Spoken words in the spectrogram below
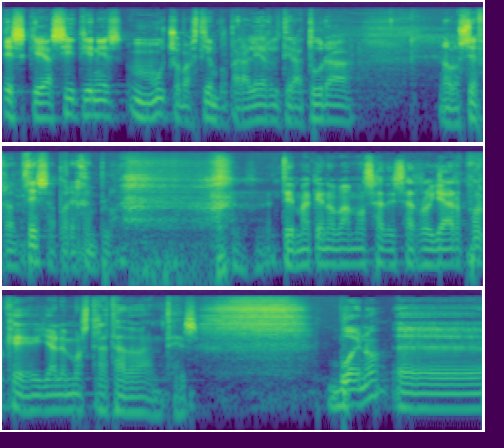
es que así tienes mucho más tiempo para leer literatura, no lo sé, francesa, por ejemplo. Tema que no vamos a desarrollar porque ya lo hemos tratado antes. Bueno, eh,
